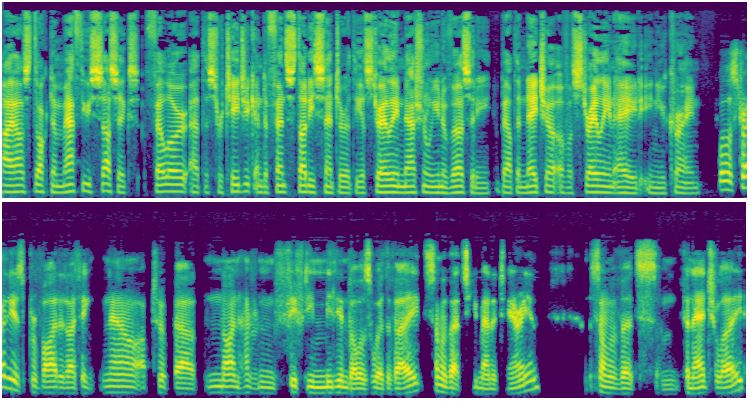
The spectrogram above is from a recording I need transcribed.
I asked Dr. Matthew Sussex, Fellow at the Strategic and Defence Studies Centre at the Australian National University, about the nature of Australian aid in Ukraine. Well, Australia has provided, I think, now up to about $950 million worth of aid. Some of that's humanitarian, some of it's um, financial aid,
